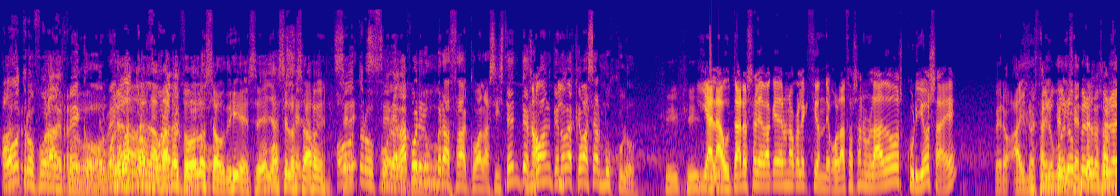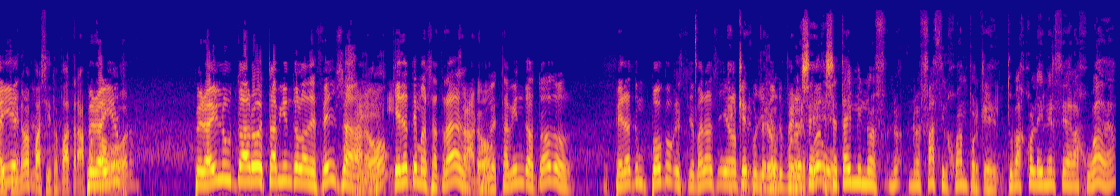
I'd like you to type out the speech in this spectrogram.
Otro fuera de récord. Levantan la mano todos los saudíes. ¿eh? ya se lo saben. Se, le va a poner un brazaco al asistente, Juan, que no veas que va a ser músculo. y a Lautaro se le va a quedar una colección de golazos anulados curiosa, ¿eh? Pero ahí no están inteligentes los argentinos, pasito para atrás, por favor. pero ahí Lautaro está viendo la defensa. Quédate más atrás, porque está viendo a todos. Espérate un poco que se van a enseñar es posición de pero ese, ese, timing no es, no es, fácil, Juan, porque tú vas con la inercia de la jugada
